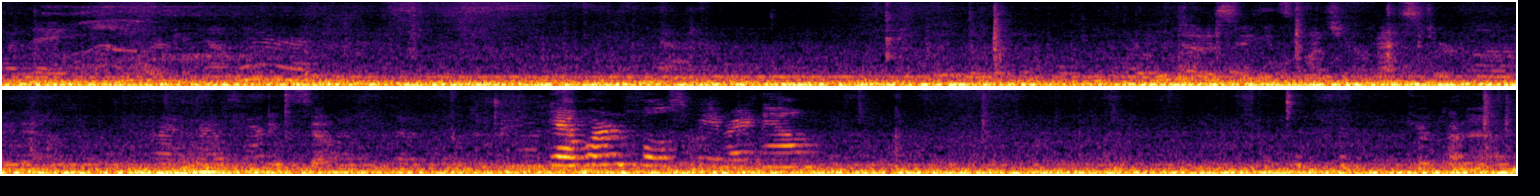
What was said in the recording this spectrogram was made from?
One day, she was working down there. I'm noticing it's much faster way down. Think so? Yeah, we're in full speed right now. Clicking out.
